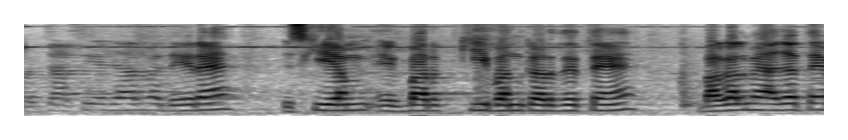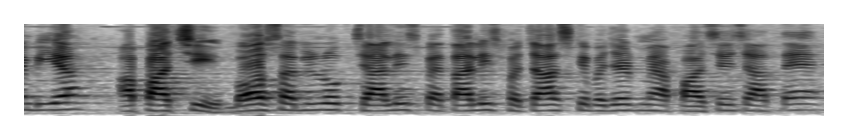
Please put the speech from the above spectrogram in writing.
पचासी हज़ार में दे रहे हैं। इसकी हम एक बार की बंद कर देते हैं। बगल में आ जाते हैं भैया अपाची। बहुत सारे लोग 40 45 50 के बजट में अपाचे चाहते हैं।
